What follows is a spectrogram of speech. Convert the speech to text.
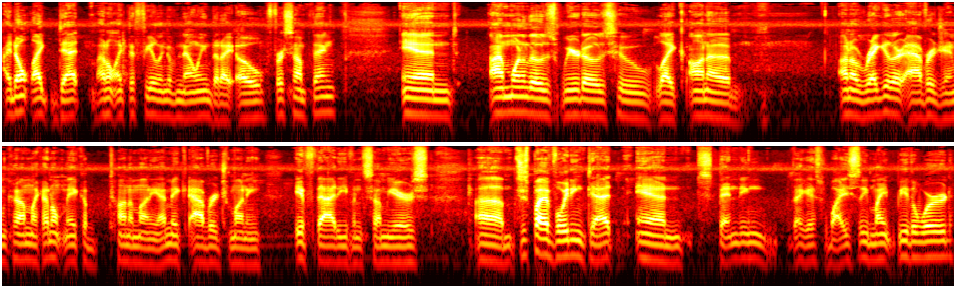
I don't like debt. I don't like the feeling of knowing that I owe for something. And I'm one of those weirdos who, like, on a on a regular average income, like I don't make a ton of money. I make average money, if that even some years um, just by avoiding debt and spending, I guess wisely might be the word.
